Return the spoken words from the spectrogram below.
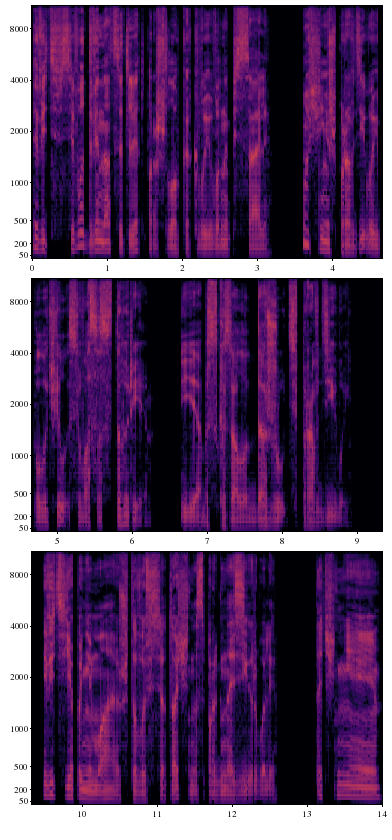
Ведь всего двенадцать лет прошло, как вы его написали. Очень уж правдивой получилась у вас история. Я бы сказала, до жуть правдивой. Ведь я понимаю, что вы все точно спрогнозировали. Точнее,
